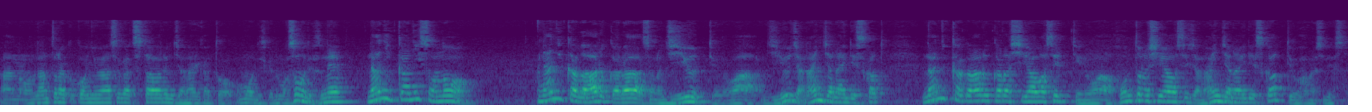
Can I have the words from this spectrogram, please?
あのなんとなくこうニュアンスが伝わるんじゃないかと思うんですけどもそうですね。何かにその何かがあるからその自由っていうのは自由じゃないんじゃないですかと。何かがあるから幸せっていうのは本当の幸せじゃないんじゃないですかっていうお話です。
